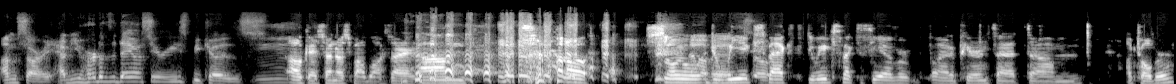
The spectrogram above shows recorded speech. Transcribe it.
I'm sorry. Have you heard of the Deo series? Because Mm. Okay, so no small blocks. All right. Um so, so No, do man, we so- expect do we expect to see a, an appearance at um October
